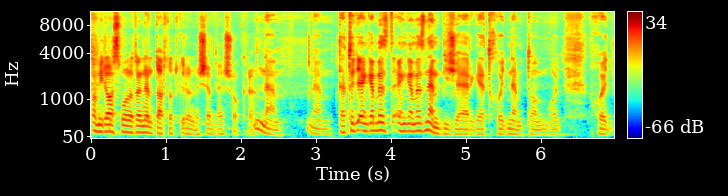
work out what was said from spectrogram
Amire azt mondod, hogy nem tartott különösebben sokra. Nem, nem. Tehát, hogy engem ez, engem ez nem bizserget, hogy nem tudom, hogy, hogy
